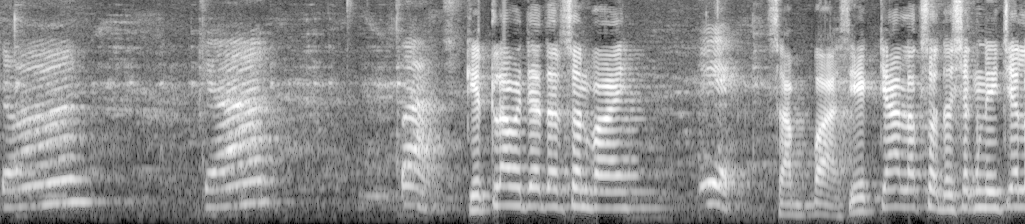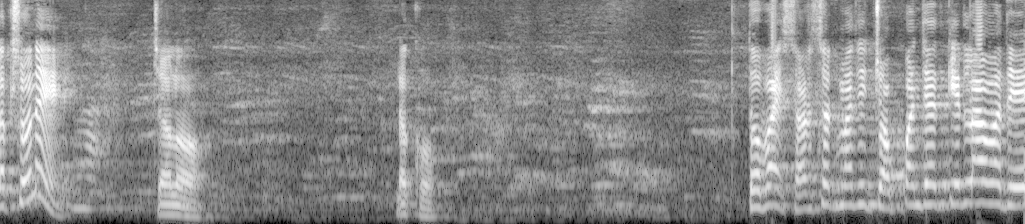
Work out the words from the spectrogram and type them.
ત્રણ ચાર પાંચ. કેટલા વધ્યા દર્શનભાઈ? એક. શાબાશ. એક ક્યાં લખશો? દશક નીચે લખશો ને? ચલો લખો. તો ભાઈ સડસઠમાંથી ચોપન જાત કેટલા વધે?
